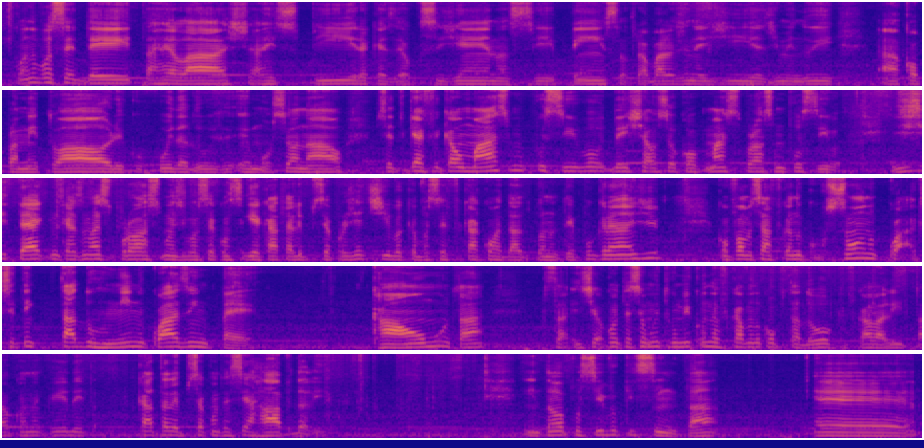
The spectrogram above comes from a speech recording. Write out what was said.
Quando você deita, relaxa, respira, quer dizer, oxigena-se, pensa, trabalha as energias, diminui acoplamento áurico, cuida do emocional. Você quer ficar o máximo possível, deixar o seu corpo mais próximo possível. Existem técnicas mais próximas de você conseguir a catalepsia projetiva, que é você ficar acordado por um tempo grande. Conforme você está ficando com sono, você tem que estar tá dormindo quase em pé. Calmo, tá? Isso aconteceu muito comigo quando eu ficava no computador, que eu ficava ali e tal, quando eu queria deitar. Catalepsia acontecia rápido ali. Então é possível que sim, tá? É...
